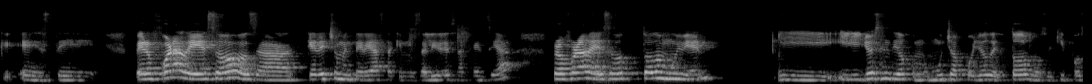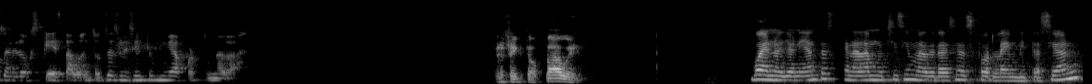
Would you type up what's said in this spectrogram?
este, pero fuera de eso, o sea, que de hecho me enteré hasta que me salí de esa agencia, pero fuera de eso, todo muy bien. Y, yo he sentido como mucho apoyo de todos los equipos en los que he estado, entonces me siento muy afortunada. Perfecto. Paue. Bueno, Johnny, antes que nada, muchísimas gracias por la invitación.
